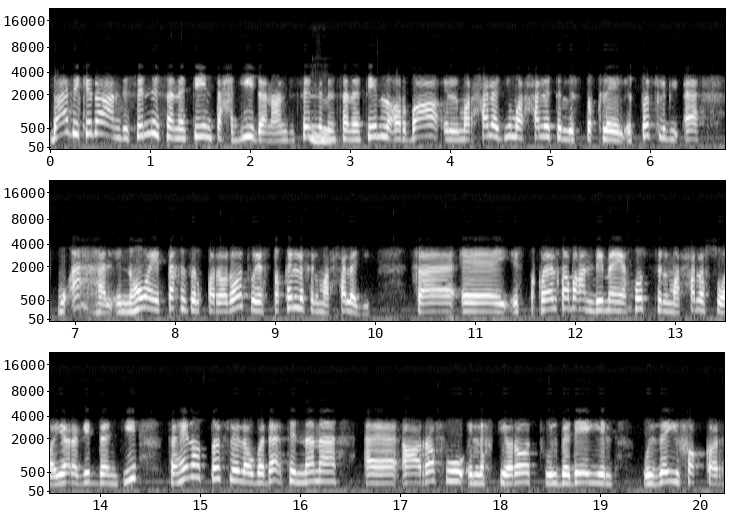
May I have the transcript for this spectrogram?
بعد كده عند سن سنتين تحديدا عند سن من سنتين لأربعة المرحلة دي مرحلة الاستقلال. الطفل بيبقى مؤهل إن هو يتخذ القرارات ويستقل في المرحلة دي. فاستقلال طبعا بما يخص المرحلة الصغيرة جدا دي. فهنا الطفل لو بدأت إن أنا أعرفه الاختيارات والبدايل وإزاي يفكر.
